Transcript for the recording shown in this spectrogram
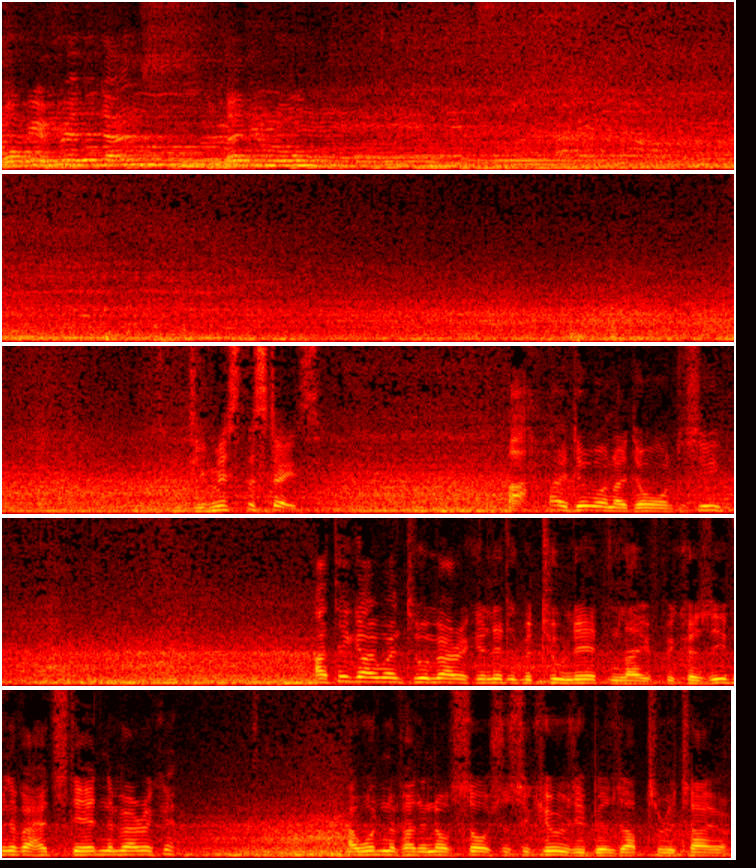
Don't be afraid to dance, there's plenty of room. Do you miss the States? Ah, I do and I don't want to see. I think I went to America a little bit too late in life because even if I had stayed in America, I wouldn't have had enough social security built up to retire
